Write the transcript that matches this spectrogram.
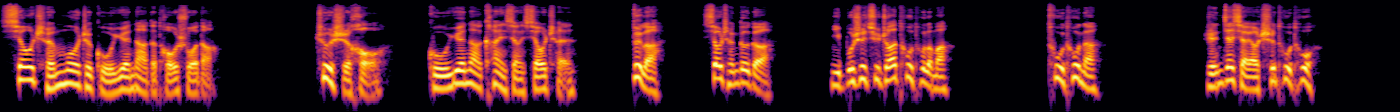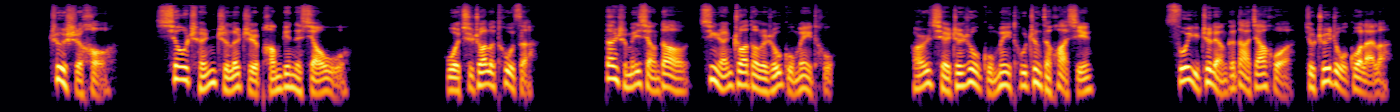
萧晨摸着古月娜的头说道。这时候，古月娜看向萧晨：“对了，萧晨哥哥，你不是去抓兔兔了吗？兔兔呢？人家想要吃兔兔。”这时候。萧晨指了指旁边的小舞，我去抓了兔子，但是没想到竟然抓到了柔骨魅兔，而且这肉骨魅兔正在化形，所以这两个大家伙就追着我过来了。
